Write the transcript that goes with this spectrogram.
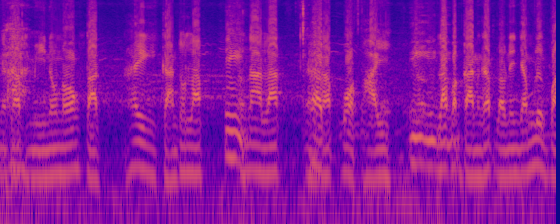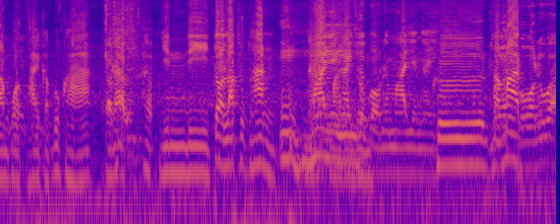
นะครับอ่ามีมีน้องๆตัด ให้การต้อนรับอืมน่ารักนะครับปลอดภัยอืมรับประกันครับ เราเน้นย้ำเรื่องความปลอดภัยกับลูกค้าครับครับ ยินดีต้อนรับทุกท่านอืม นะมายังไงชช่วยมบอกหน่อยมายังไงคือสามารถเบอโทรหรือว่า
